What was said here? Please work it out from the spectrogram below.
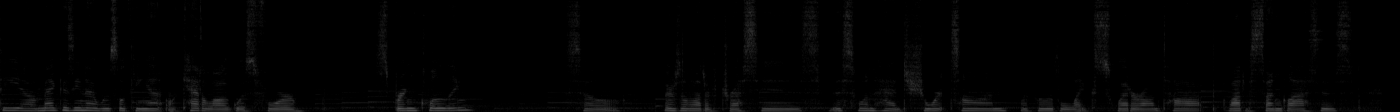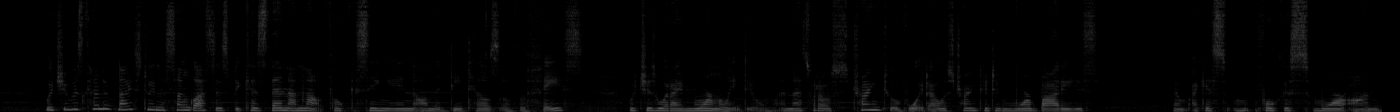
The uh, magazine I was looking at, or catalog, was for spring clothing. So there's a lot of dresses. This one had shorts on with a little like sweater on top, a lot of sunglasses. Which it was kind of nice doing the sunglasses because then I'm not focusing in on the details of the face, which is what I normally do. And that's what I was trying to avoid. I was trying to do more bodies and I guess focus more on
